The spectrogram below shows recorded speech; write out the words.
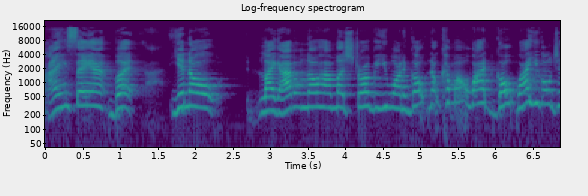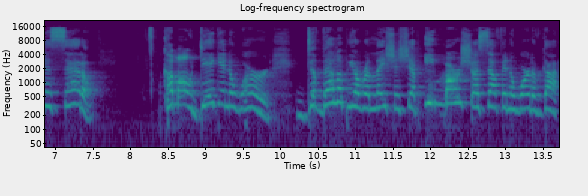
I ain't saying, but you know, like I don't know how much struggle you want to go. No, come on, why go? Why you gonna just settle? Come on, dig in the word. Develop your relationship. Immerse yourself in the word of God.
